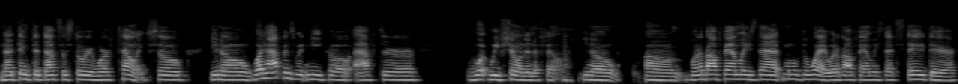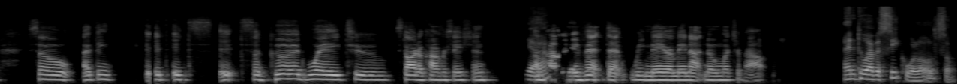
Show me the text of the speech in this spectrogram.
And I think that that's a story worth telling. So, you know, what happens with Niko after what we've shown in the film? You know, um, what about families that moved away? What about families that stayed there? So I think it, it's it's a good way to start a conversation yeah. about an event that we may or may not know much about. And to have a sequel also.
